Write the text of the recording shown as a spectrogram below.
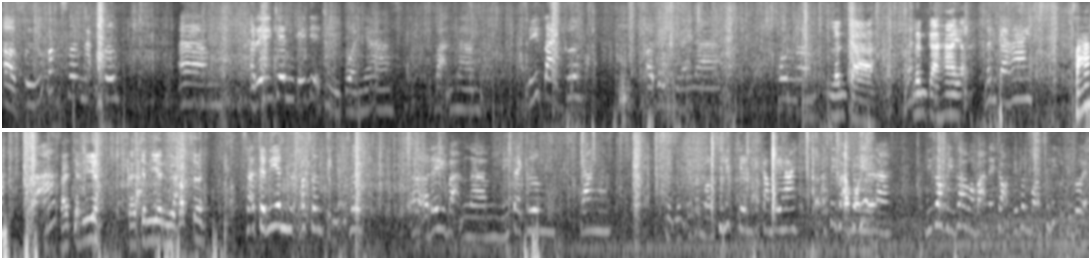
ở xứ Bắc Sơn Lạng Sơn. À, ở đây trên cái địa chỉ của nhà bạn à, Lý Tài Cương. Ở địa chỉ này là thôn à, Lân Cà Lân Cà 2 ạ. Lân Cà Hai. Xã? Xã? Xã Trấn Yên Xã Trấn Yên huyện Bắc Sơn. Xã Trần Yên huyện Bắc Sơn tỉnh Lạng Sơn. À, ở đây bạn à, Lý Tài Cương đang sử dụng cái phân bón Silic trên cái cam V2 à, xin bạn cho biết là lý do vì sao mà bạn lại chọn cái phân bón Silic của chúng tôi ạ?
